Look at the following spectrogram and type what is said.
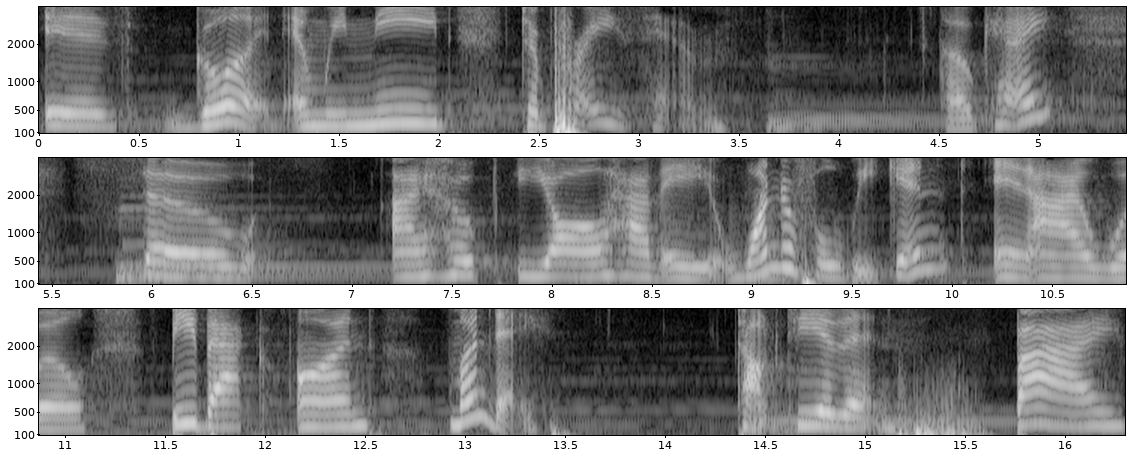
is good and we need to praise him. Okay? So I hope y'all have a wonderful weekend, and I will be back on Monday. Talk to you then. Bye.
